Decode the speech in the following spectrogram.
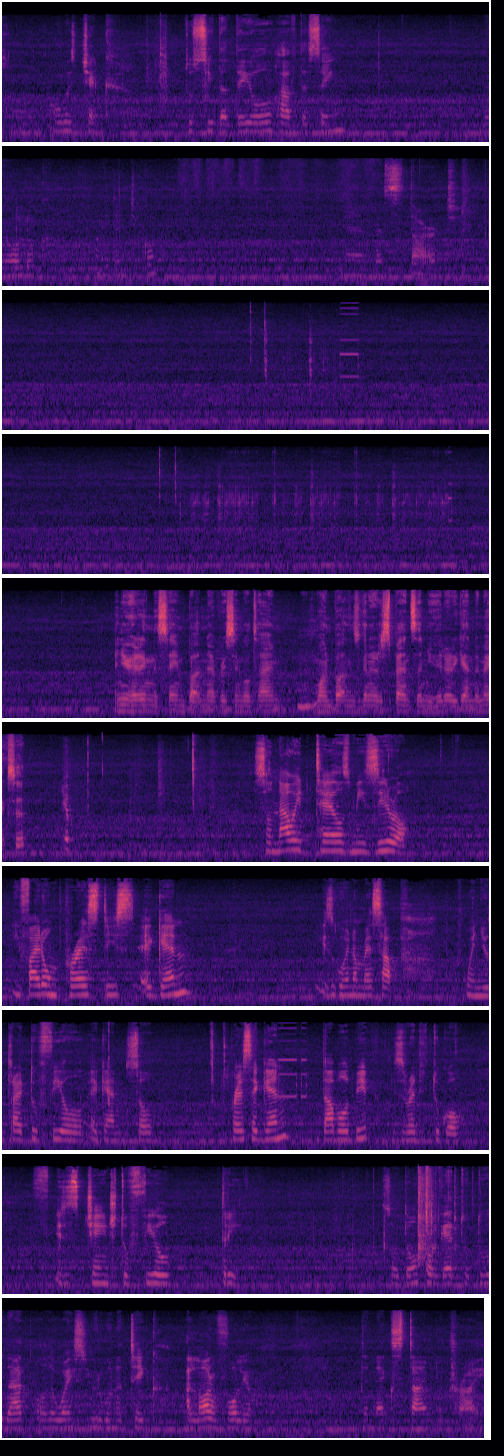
So always check to see that they all have the same. They all look identical. And let's start And you're hitting the same button every single time. Mhm. One button's gonna dispense, then you hit it again to mix it. Yep. So now it tells me zero. If I don't press this again, it's going to mess up when you try to fill again. So press again, double beep is ready to go. It is changed to fill three. So don't forget to do that, otherwise you're gonna take a lot of volume the next time you try.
